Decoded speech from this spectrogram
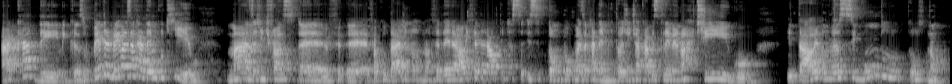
acadêmicas. O Pedro é bem mais acadêmico que eu. Mas a gente faz é, é, faculdade no- na federal e federal tem esse, esse tom um pouco mais acadêmico. Então a gente acaba escrevendo artigo e tal. E no meu segundo. ou- Não,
